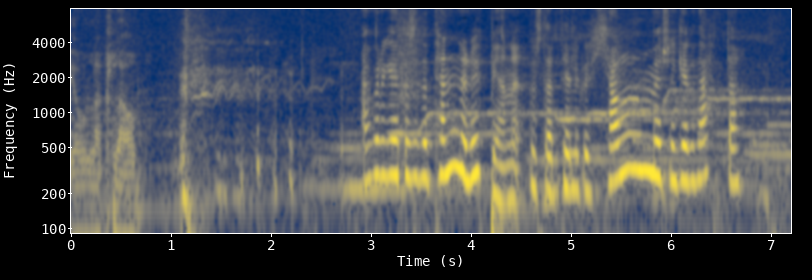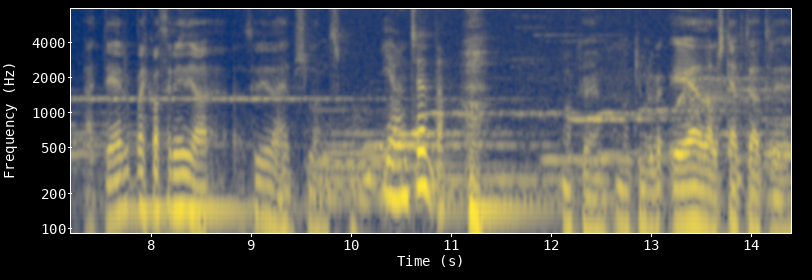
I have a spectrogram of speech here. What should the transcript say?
Jólaklám. Akkur ekki hægt að setja tennur upp í hann? Þú veist það er til ykkur hjálmur sem gerir þetta. Þetta er bara eitthvað þriðja þriðja heimsland sko. Já, hann séð þetta. Ok, nú kemur eitthvað eðal skemmti aðtriði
